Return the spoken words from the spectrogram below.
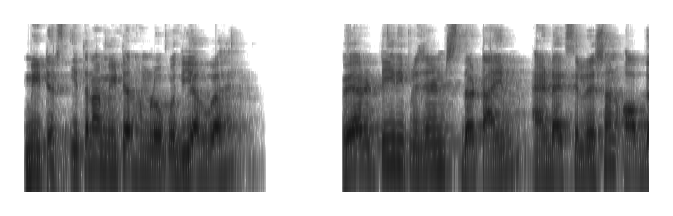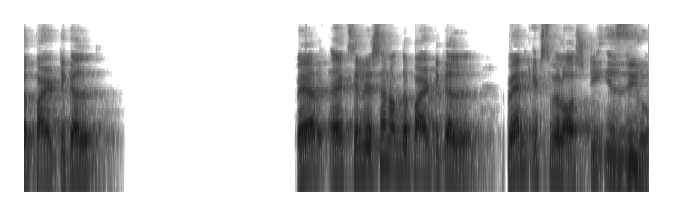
metres इतना मीटर हम लोग को दिया हुआ है। Where t represents the time and acceleration of the particle, where acceleration of the particle when its velocity is zero.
